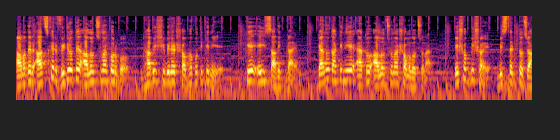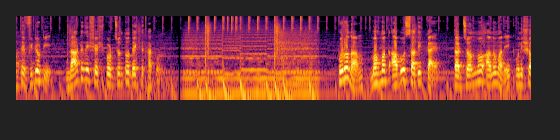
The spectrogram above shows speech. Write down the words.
আমাদের আজকের ভিডিওতে আলোচনা করব ঢাবি শিবিরের সভাপতিকে নিয়ে। কে এই সাদিক কায়েম? কেন তাকে নিয়ে এত আলোচনা সমালোচনা এসব বিষয়ে বিস্তারিত জানতে ভিডিওটি না টেনে শেষ পর্যন্ত দেখতে থাকুন। পুরো নাম মোহাম্মদ আবু সাদিক কায়েম। তার জন্ম আনুমানিক উনিশশো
